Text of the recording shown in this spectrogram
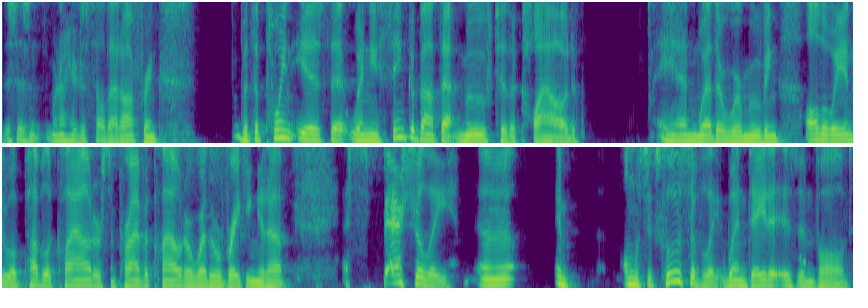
this isn't, we're not here to sell that offering. But the point is that when you think about that move to the cloud, and whether we're moving all the way into a public cloud or some private cloud or whether we're breaking it up, especially uh, in, almost exclusively when data is involved.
